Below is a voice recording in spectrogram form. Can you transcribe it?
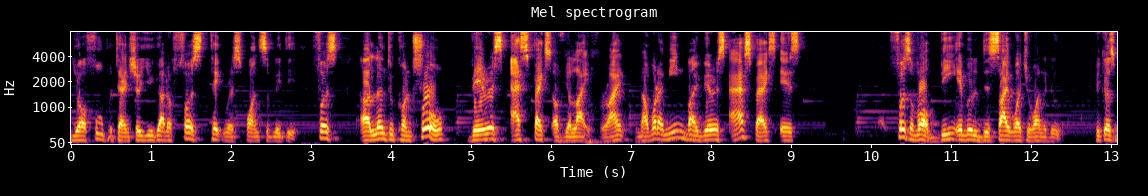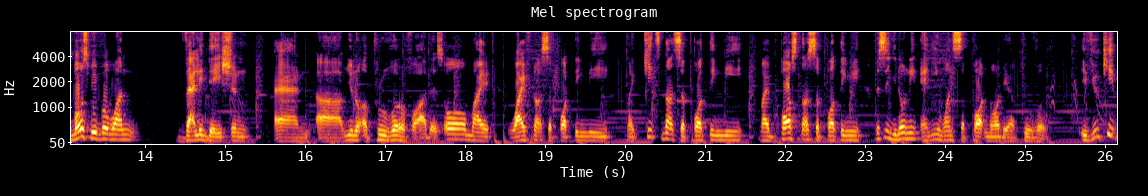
your full potential, you got to first take responsibility. First, uh, learn to control various aspects of your life, right? Now, what I mean by various aspects is first of all, being able to decide what you want to do. Because most people want validation and uh, you know approval for others. Oh, my wife not supporting me, my kids not supporting me, my boss not supporting me. Listen, you don't need anyone's support nor their approval. If you keep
